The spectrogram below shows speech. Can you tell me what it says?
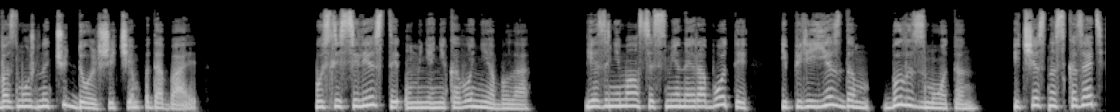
возможно, чуть дольше, чем подобает. После Селесты у меня никого не было. Я занимался сменой работы и переездом был измотан. И, честно сказать,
